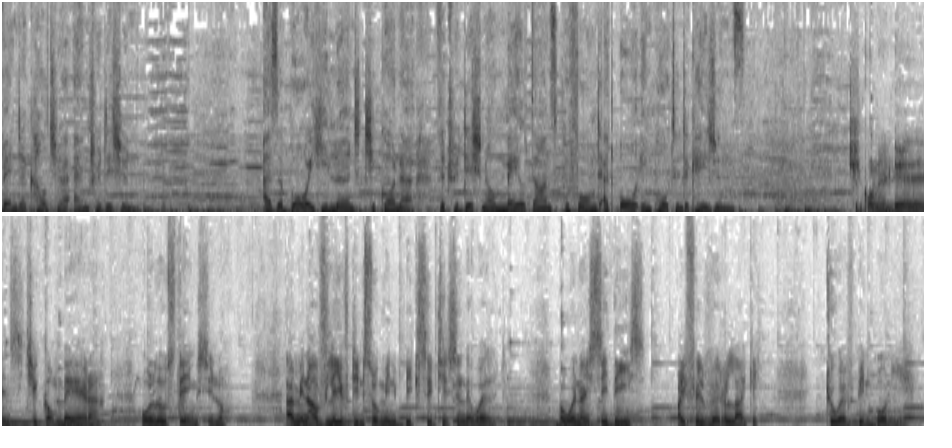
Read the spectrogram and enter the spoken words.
Venda culture and tradition. As a boy, he learned Tshikona, the traditional male dance performed at all important occasions. Tshikona dance, tshigombela, all those things, you know. I mean, I've lived in so many big cities in the world, but when I see these, I feel very lucky to have been born here.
